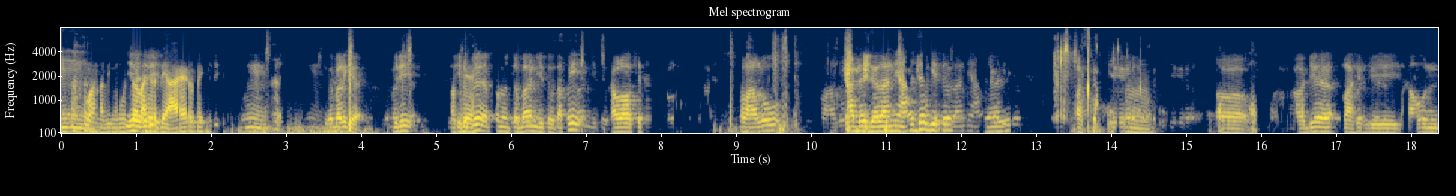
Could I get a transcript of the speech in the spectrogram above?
Mm-mm. Wah, Nabi Musa Iya, lahir jadi- di air nih. Hmm. Kita balik ya. Jadi Oke. hidupnya penuh cobaan gitu. Tapi kalau kita selalu ada jalannya aja gitu. Ya nggak sih? Pas kecil, Hmm. eh, eh, dia lahir di tahun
